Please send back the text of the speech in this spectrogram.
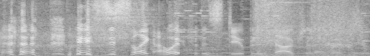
He's just like, I went for the stupidest dog shit I went to.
